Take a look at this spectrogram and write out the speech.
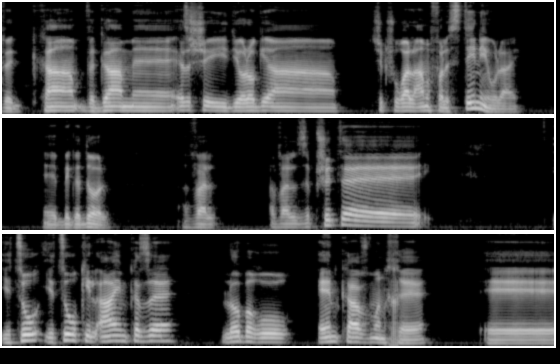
וגם, וגם אה, איזושהי אידיאולוגיה שקשורה לעם הפלסטיני אולי, אה, בגדול. אבל, אבל זה פשוט אה, יצור, יצור כלאיים כזה, לא ברור, אין קו מנחה, אה,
